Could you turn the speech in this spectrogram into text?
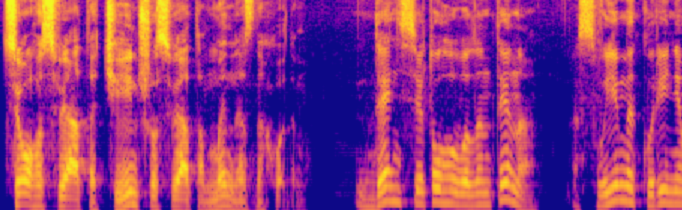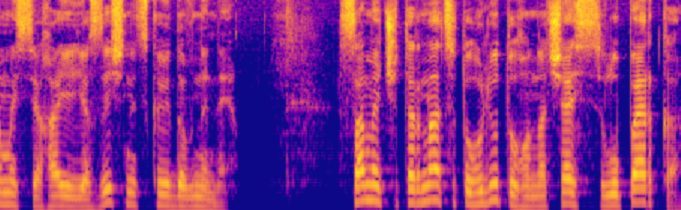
цього свята чи іншого свята ми не знаходимо. День Святого Валентина своїми коріннями сягає язичницької давнини. Саме 14 лютого на честь Луперка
